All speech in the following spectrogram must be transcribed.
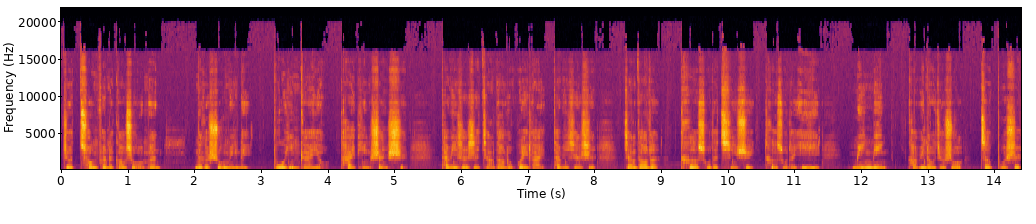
就充分地告诉我们，那个书名里不应该有太平盛世。太平盛世讲到了未来，太平盛世讲到了特殊的情绪、特殊的意义。明明卡宾诺就说这不是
